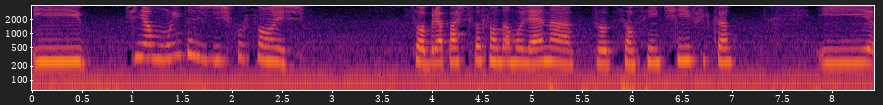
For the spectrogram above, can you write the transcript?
E tinha muitas discussões sobre a participação da mulher na produção científica. E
